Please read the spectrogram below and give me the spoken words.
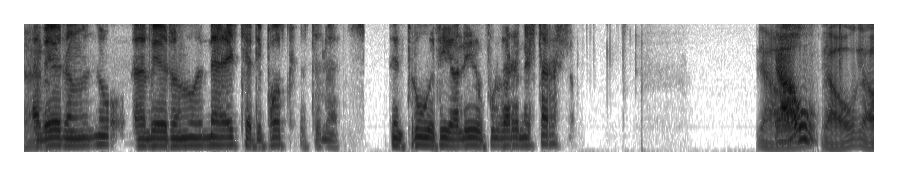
En við erum nú, en við erum nú með eitt hérna í podcastinu. Sem trúi því að Liverpool verði meistarar. Já, Já. já, já.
